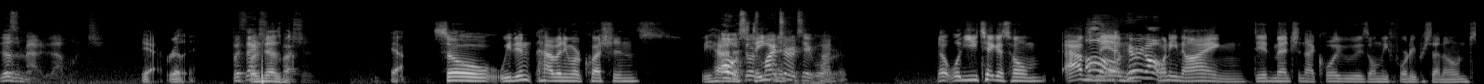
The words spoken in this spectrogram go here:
It doesn't matter that much. Yeah, really. But thanks it for the does matter. question. So we didn't have any more questions. We had Oh, a so it's my turn to take kind over. No, well, you take us home. Avs Oh, here we go. 29 did mention that Koivu is only 40% owned,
